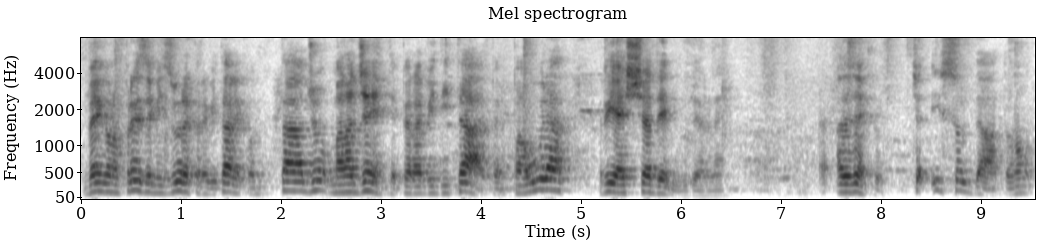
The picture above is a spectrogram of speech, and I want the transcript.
vengono prese misure per evitare il contagio, ma la gente per avidità e per paura riesce a deluderle. Ad esempio, c'è il soldato no?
